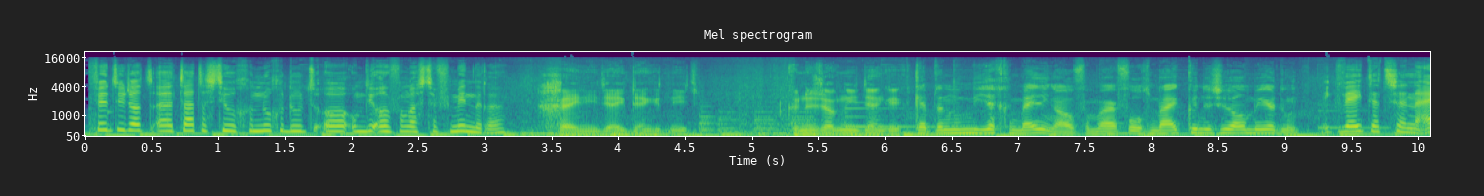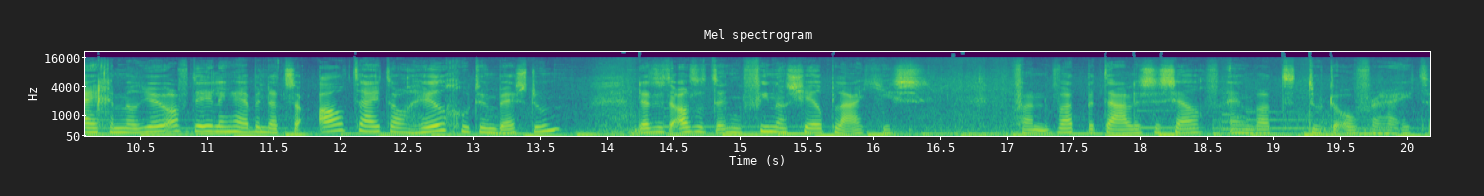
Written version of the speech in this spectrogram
Vindt u dat uh, Tata Steel genoeg doet uh, om die overlast te verminderen? Geen idee, ik denk het niet. Kunnen ze ook niet, denk ik. Ik heb daar nog niet echt een mening over, maar volgens mij kunnen ze wel meer doen. Ik weet dat ze een eigen milieuafdeling hebben, dat ze altijd al heel goed hun best doen. Dat het altijd een financieel plaatje is. Van wat betalen ze zelf en wat doet de overheid?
